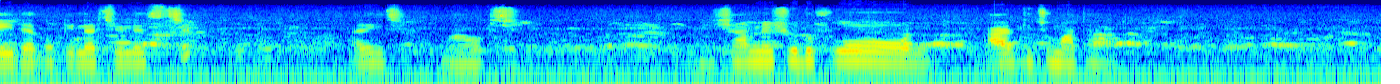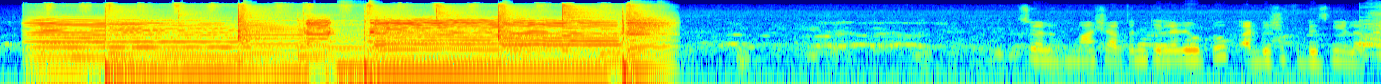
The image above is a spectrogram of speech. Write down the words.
এই দেখো টিলার চলে এসছে। আর এই যে মা উঠছে। সামনে শুধু ফোন আর কিছু মাথা। চলো, মা সাবধানে টেলারে উঠুক আর বেশি ফুটেজ নিয়ে লাগবে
